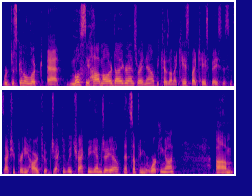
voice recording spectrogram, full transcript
We're just going to look at mostly Hovmöller diagrams right now because on a case-by-case -case basis, it's actually pretty hard to objectively track the MJO. That's something we're working on. Um,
